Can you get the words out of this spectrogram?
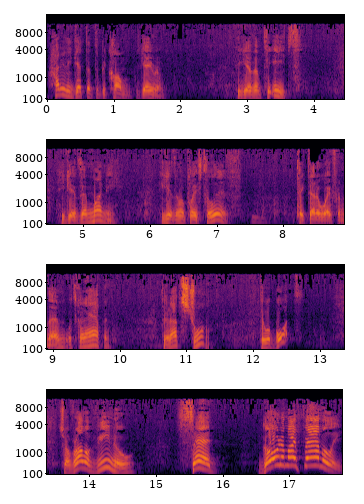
How did he get them to become Gerim? He gave them to eat. He gave them money. He gave them a place to live. Take that away from them, what's going to happen? They're not strong. They were bought. So Avram Avinu said, go to my family.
